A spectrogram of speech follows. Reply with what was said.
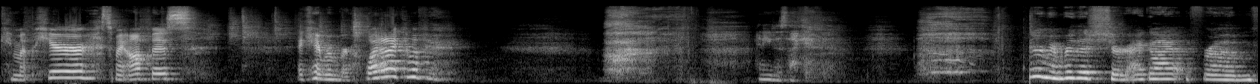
Came up here to my office. I can't remember. Why did I come up here? I need a second. I remember this shirt I got from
